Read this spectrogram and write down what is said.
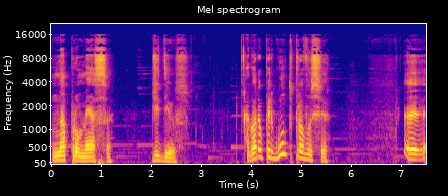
na promessa de Deus. Agora eu pergunto para você: é,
